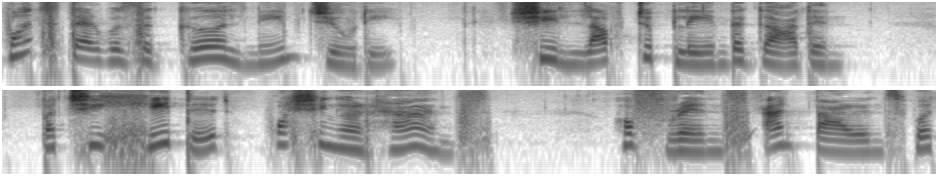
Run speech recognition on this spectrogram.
Once there was a girl named Judy. She loved to play in the garden, but she hated washing her hands. Her friends and parents were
